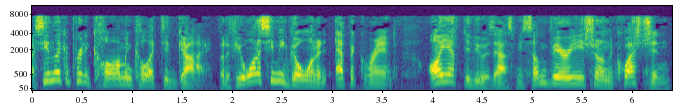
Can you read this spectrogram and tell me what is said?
I seem like a pretty calm and collected guy, but if you want to see me go on an epic rant, all you have to do is ask me some variation on the question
